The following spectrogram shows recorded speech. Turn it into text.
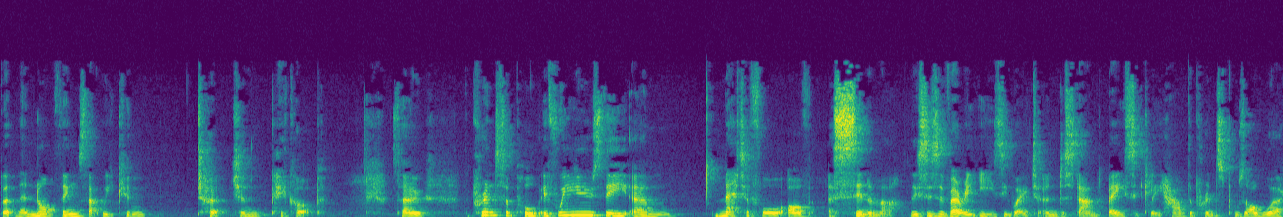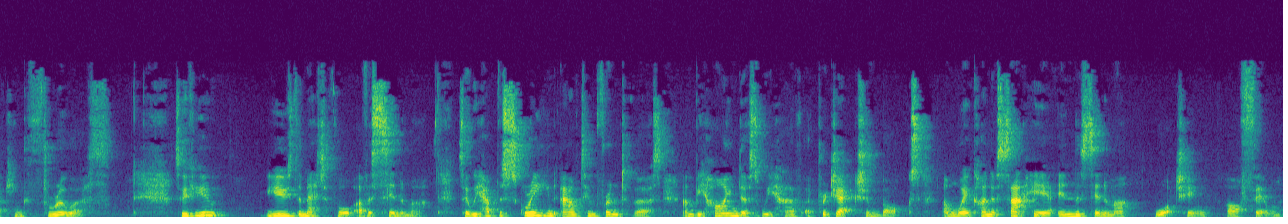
but they're not things that we can touch and pick up. So the principle, if we use the um, metaphor of a cinema, this is a very easy way to understand basically how the principles are working through us. So if you use the metaphor of a cinema. So we have the screen out in front of us, and behind us we have a projection box, and we're kind of sat here in the cinema watching our film.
